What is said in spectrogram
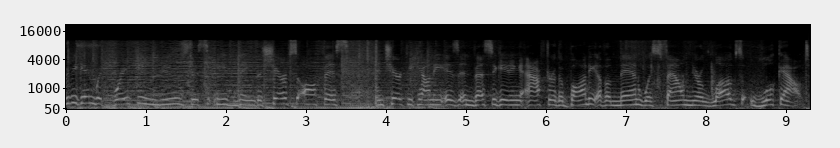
We begin with breaking news this evening. The sheriff's office in Cherokee County is investigating after the body of a man was found near Love's Lookout.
